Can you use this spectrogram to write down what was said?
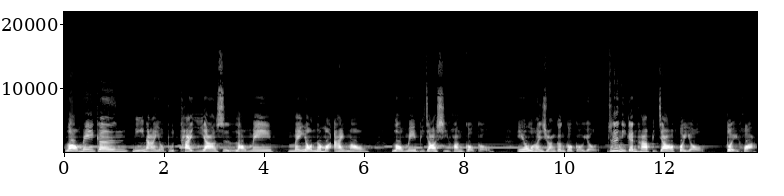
老妹跟妮娜有不太一样，是老妹没有那么爱猫。老妹比较喜欢狗狗，因为我很喜欢跟狗狗有，就是你跟它比较会有对话。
